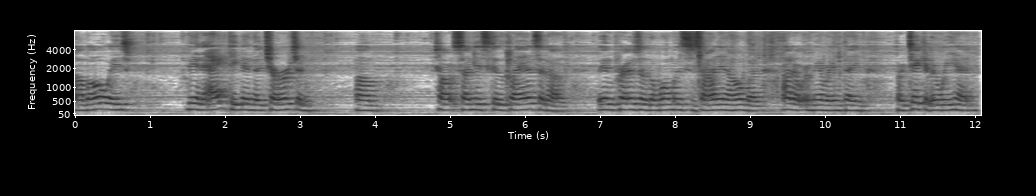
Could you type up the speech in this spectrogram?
I've always been active in the church and um, taught Sunday school class, and I've been president of the Women's Society and all, but I don't remember anything particular. We had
